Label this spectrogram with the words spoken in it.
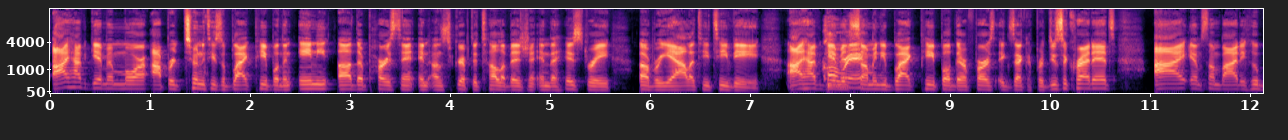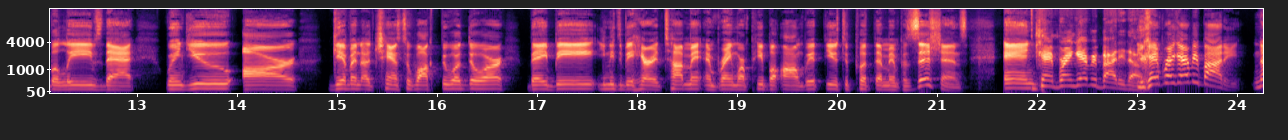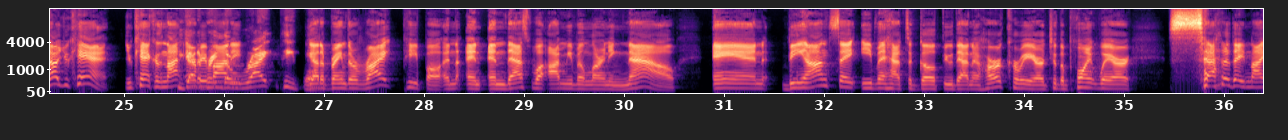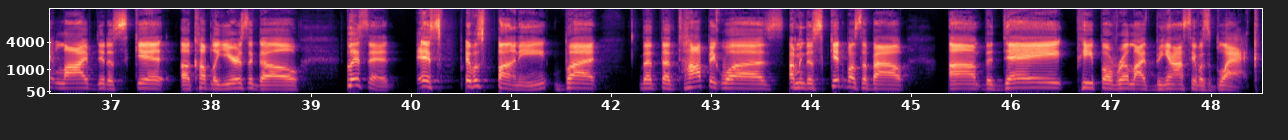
I have given more opportunities to black people than any other person in unscripted television in the history of reality TV. I have Correct. given so many black people their first executive producer credits. I am somebody who believes that when you are given a chance to walk through a door, baby, you need to be Harriet Tubman and bring more people on with you to put them in positions. And you can't bring everybody though. You can't bring everybody. No, you can't. You can't because not you gotta everybody. Bring the right people. You got to bring the right people, and and and that's what I'm even learning now. And Beyonce even had to go through that in her career to the point where Saturday Night Live did a skit a couple of years ago. Listen, it's it was funny, but the the topic was, I mean, the skit was about um, the day people realized Beyonce was black.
